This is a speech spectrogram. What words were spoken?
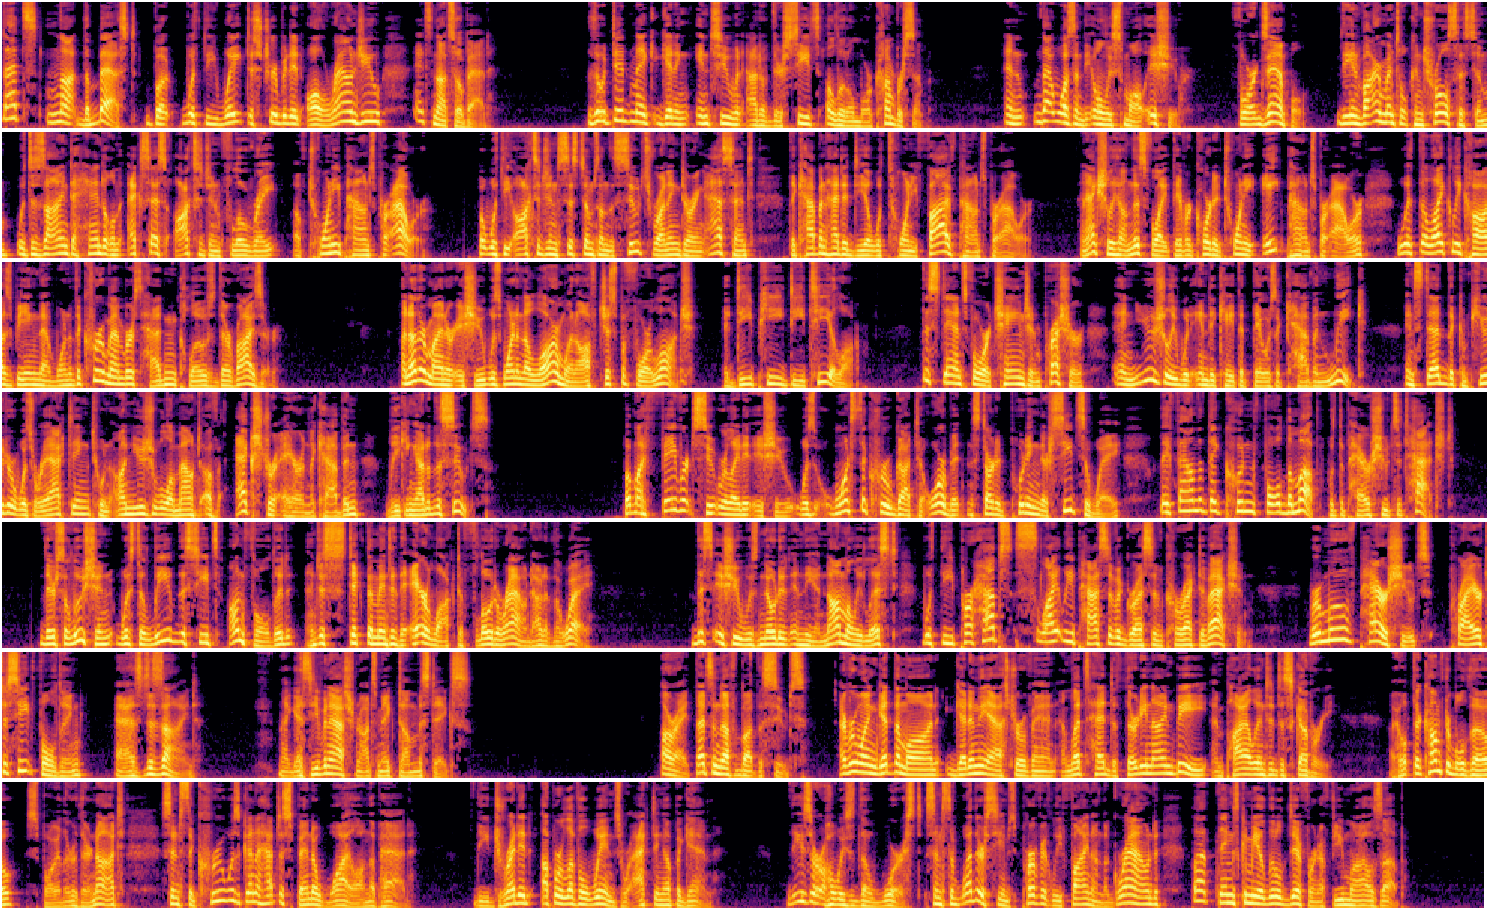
That's not the best, but with the weight distributed all around you, it's not so bad. Though it did make getting into and out of their seats a little more cumbersome. And that wasn't the only small issue. For example, the environmental control system was designed to handle an excess oxygen flow rate of 20 pounds per hour. But with the oxygen systems on the suits running during ascent, the cabin had to deal with 25 pounds per hour. And actually on this flight, they recorded 28 pounds per hour, with the likely cause being that one of the crew members hadn't closed their visor. Another minor issue was when an alarm went off just before launch, a DPDT alarm. This stands for a change in pressure and usually would indicate that there was a cabin leak. Instead, the computer was reacting to an unusual amount of extra air in the cabin leaking out of the suits. But my favorite suit related issue was once the crew got to orbit and started putting their seats away, they found that they couldn't fold them up with the parachutes attached. Their solution was to leave the seats unfolded and just stick them into the airlock to float around out of the way. This issue was noted in the anomaly list with the perhaps slightly passive aggressive corrective action. Remove parachutes prior to seat folding as designed. I guess even astronauts make dumb mistakes. Alright, that's enough about the suits. Everyone get them on, get in the Astrovan, and let's head to 39B and pile into Discovery. I hope they're comfortable though, spoiler, they're not, since the crew was gonna have to spend a while on the pad. The dreaded upper level winds were acting up again. These are always the worst, since the weather seems perfectly fine on the ground, but things can be a little different a few miles up.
